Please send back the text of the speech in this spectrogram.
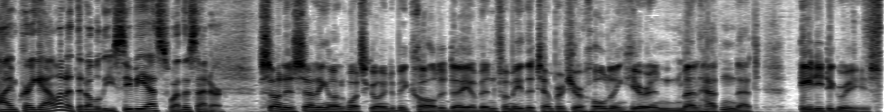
I'm Craig Allen at the WCBS Weather Center. Sun is setting on what's going to be called a day of infamy. The temperature holding here in Manhattan at 80 degrees.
